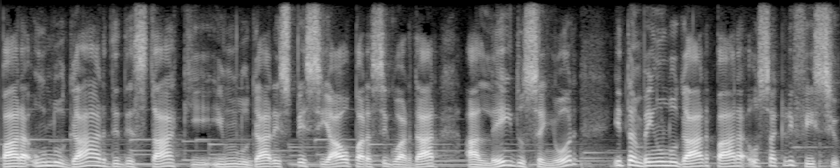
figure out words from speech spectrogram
para um lugar de destaque e um lugar especial para se guardar a lei do Senhor e também um lugar para o sacrifício.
